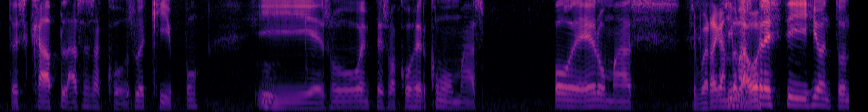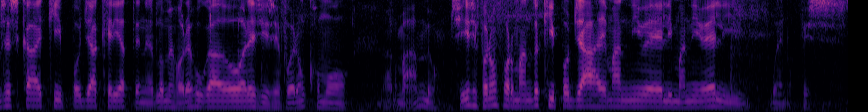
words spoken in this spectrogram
Entonces cada plaza sacó su equipo y mm. eso empezó a coger como más poder o más, se fue más prestigio. Entonces cada equipo ya quería tener los mejores jugadores y se fueron como armando. Sí, se fueron formando equipos ya de más nivel y más nivel y bueno, pues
